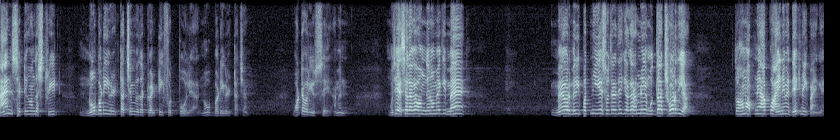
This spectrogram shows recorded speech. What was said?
man sitting on the street nobody will touch him with twenty foot pole या nobody will touch him whatever you say I mean मुझे ऐसे लगा उन दिनों में कि मैं मैं और मेरी पत्नी ये सोच रहे थे कि अगर हमने ये मुद्दा छोड़ दिया तो हम अपने आप को आईने में देख नहीं पाएँगे,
